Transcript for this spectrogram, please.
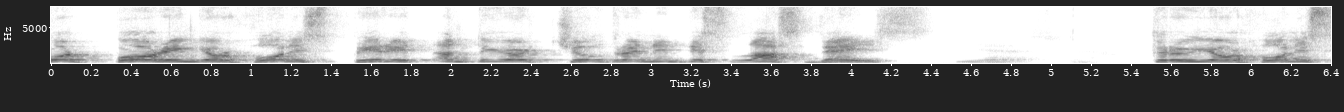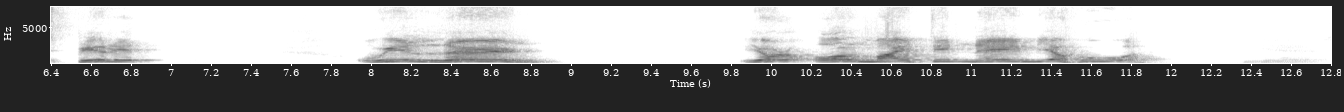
for pouring your Holy Spirit unto your children in these last days. Yes. Through your Holy Spirit, we learn your almighty name, Yahuwah, Yes.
